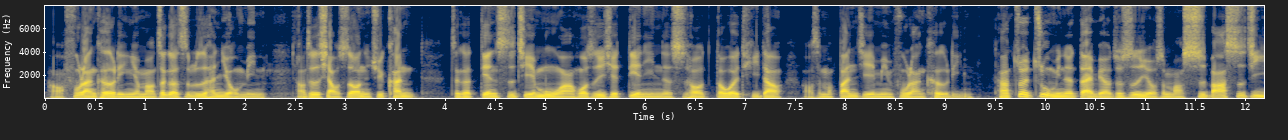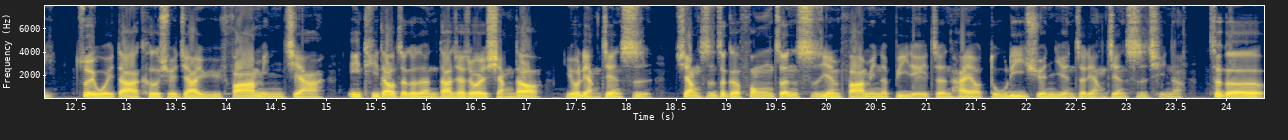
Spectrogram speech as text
好，富兰克林有没有？这个是不是很有名？好，就是小时候你去看这个电视节目啊，或是一些电影的时候，都会提到哦，什么班杰明·富兰克林。他最著名的代表就是有什么十八世纪最伟大的科学家与发明家。一提到这个人，大家就会想到有两件事，像是这个风筝实验发明的避雷针，还有独立宣言这两件事情呢、这个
